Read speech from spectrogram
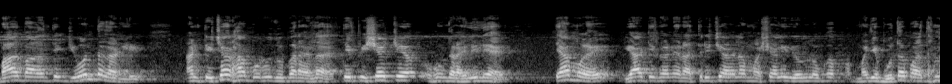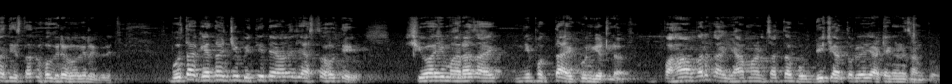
बाळ बाळंती जिवंत काढली आणि तिच्यावर हा बुरुज उभा राहिला ते पिशाचे होऊन राहिलेली आहे त्यामुळे या ठिकाणी रात्रीच्या वेळेला मशाली घेऊन लोक म्हणजे भूतं पळताना दिसतात वगैरे वगैरे वगैरे. भूता घेतांची भीती त्यावेळेला जास्त होती. शिवाजी महाराज ऐकनी फक्त ऐकून घेतलं. पहा बरं का ह्या माणसाचा बुद्धिचातुर्य या ठिकाणी सांगतो.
